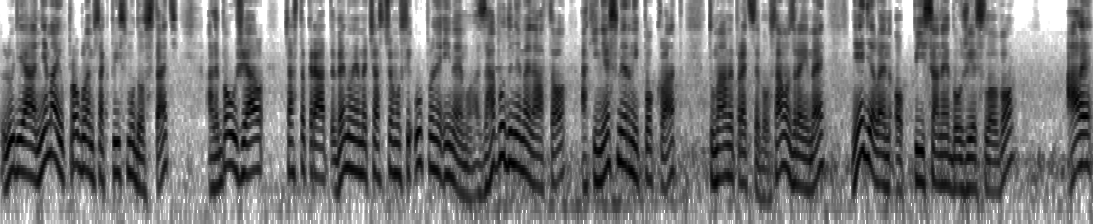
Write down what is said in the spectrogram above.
ľudia nemajú problém sa k písmu dostať, ale bohužiaľ častokrát venujeme čas čomu si úplne inému a zabudneme na to, aký nesmierny poklad tu máme pred sebou. Samozrejme, nejde len o písané Božie slovo, ale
